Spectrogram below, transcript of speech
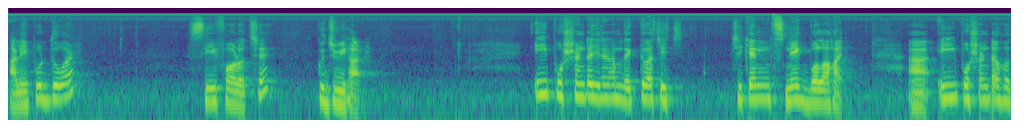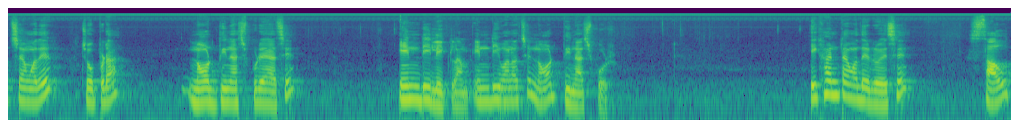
আলিপুরদুয়ার। সি ফর হচ্ছে কুচবিহার। এই পোর্শনটা যেটা আমরা দেখতে পাচ্ছি, চিকেন স্নেক বলা হয় এই পোর্শনটা হচ্ছে আমাদের চোপড়া, নর্থ দিনাজপুরে আছে। এনডি লিখলাম। এনডি মানে হচ্ছে নর্থ দিনাজপুর। এখানটা আমাদের রয়েছে সাউথ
